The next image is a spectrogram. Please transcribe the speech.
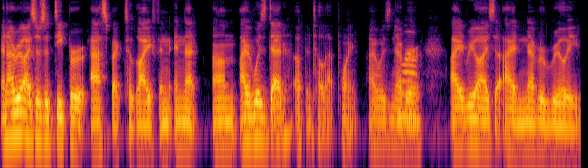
And I realized there's a deeper aspect to life and, and that um, I was dead up until that point. I was never Wow. I had realized that I had never really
